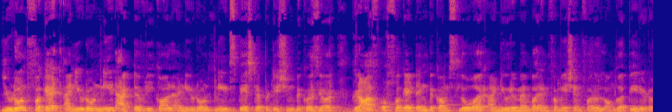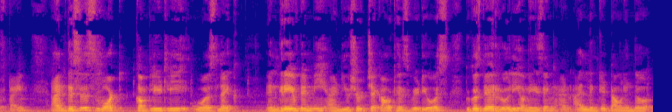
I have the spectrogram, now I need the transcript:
you don't forget and you don't need active recall and you don't need spaced repetition because your graph of forgetting becomes slower and you remember information for a longer period of time and this is what completely was like engraved in me and you should check out his videos because they're really amazing and I'll link it down in the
